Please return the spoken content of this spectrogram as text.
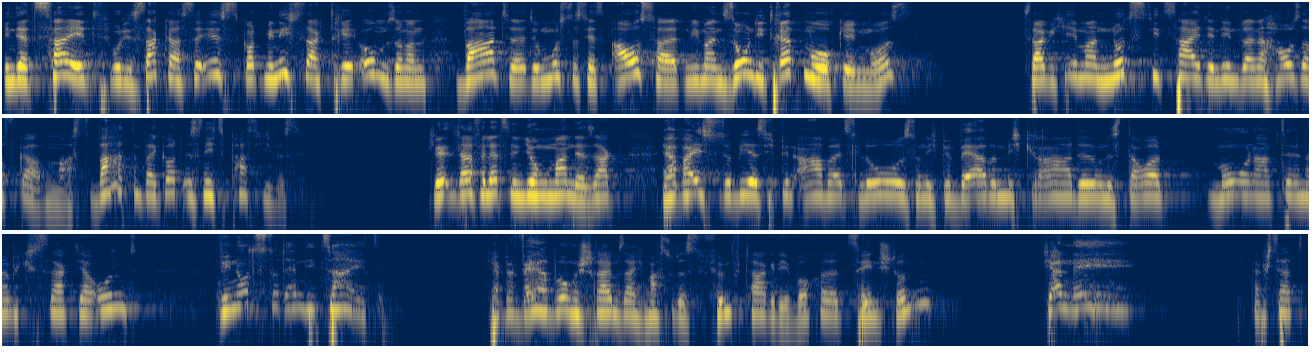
In der Zeit, wo die Sackgasse ist, Gott mir nicht sagt, dreh um, sondern warte, du musst das jetzt aushalten, wie mein Sohn die Treppen hochgehen muss, sage ich immer, nutz die Zeit, indem du deine Hausaufgaben machst. Warten bei Gott ist nichts Passives. Ich treffe letztens einen jungen Mann, der sagt, ja, weißt du, Tobias, ich bin arbeitslos und ich bewerbe mich gerade und es dauert Monate. Und dann habe ich gesagt, ja und? Wie nutzt du denn die Zeit? Ja, Bewerbungen schreiben, sage ich, machst du das fünf Tage die Woche, zehn Stunden? Ja, nee. Dann habe ich gesagt,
